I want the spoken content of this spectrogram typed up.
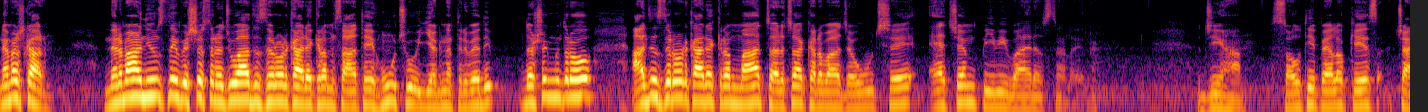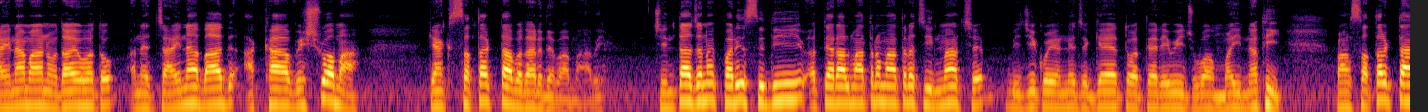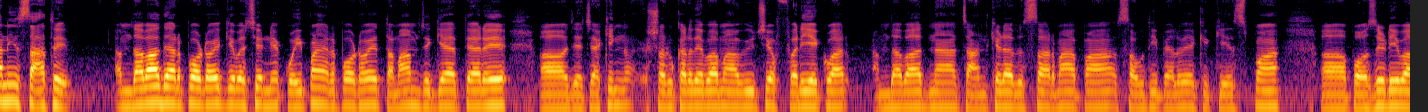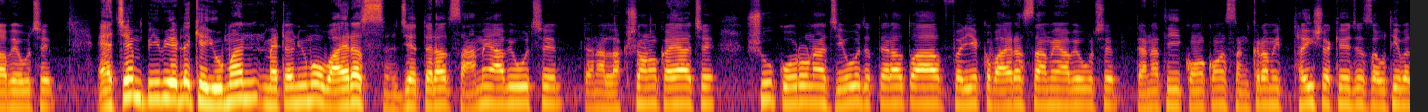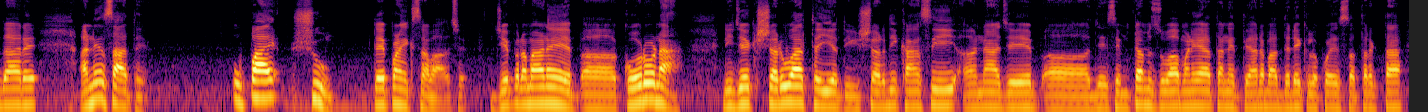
નમસ્કાર. નિર્માણ ન્યૂઝની વિશેષ રજૂઆત ઝીરોડ કાર્યક્રમ સાથે હું છું યજ્ઞ ત્રિવેદી. દર્શક મિત્રો, આજે ઝીરોડ કાર્યક્રમમાં ચર્ચા કરવા જવું છે એચએમપીવી વાયરસને લઈને. જી હા, સૌથી પહેલો કેસ ચાઇનામાં નોંધાયો હતો અને ચાઇના બાદ આખા વિશ્વમાં ક્યાંક સતર્કતા વધારી દેવામાં આવી. ચિંતાજનક પરિસ્થિતિ અત્યારે હાલ માત્ર માત્ર ચીનમાં જ છે. બીજી કોઈ અન્ય જગ્યાએ તો અત્યારે એવી જોવા મળી નથી. પણ સતર્કતાની સાથે અમદાવાદ એરપોર્ટ હોય કે પછી અન્ય કોઈ પણ એરપોર્ટ હોય, તમામ જગ્યાએ અત્યારે જે ચેકિંગ શરૂ કરી દેવામાં આવ્યું છે. ફરી એકવાર અમદાવાદના ચાંદખેડા વિસ્તારમાં પણ સૌથી પહેલો એક કેસ પણ પોઝિટિવ આવ્યો છે. એચએમપીવી એટલે કે હ્યુમન મેટન્યુમો વાયરસ જે અત્યારે સામે આવ્યું છે, તેના લક્ષણો કયા છે? શું કોરોના જેવો જ અત્યારે તો આ ફરી એક વાયરસ સામે આવ્યો છે? તેનાથી કોણ કોણ સંક્રમિત થઈ શકે છે સૌથી વધારે? અને સાથે ઉપાય શું? તે પણ એક સવાલ છે. જે પ્રમાણે કોરોનાની જે એક શરૂઆત થઈ હતી, શરદી ખાંસીના જે જે સિમ્ટમ્સ જોવા મળ્યા હતા અને ત્યારબાદ દરેક લોકોએ સતર્કતા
